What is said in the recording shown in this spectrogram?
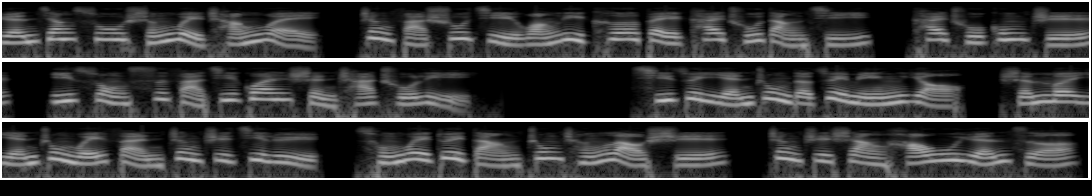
原江苏省委常委、政法书记王立科被开除党籍、开除公职，移送司法机关审查处理。其最严重的罪名有什么？严重违反政治纪律，从未对党忠诚老实，政治上毫无原则，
